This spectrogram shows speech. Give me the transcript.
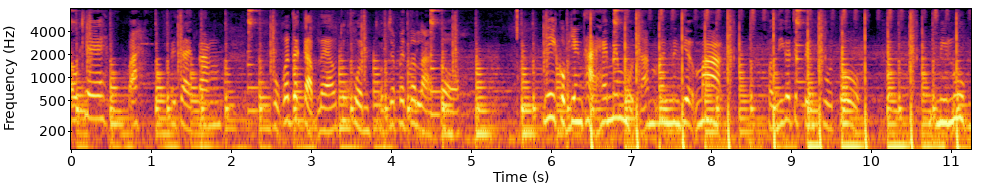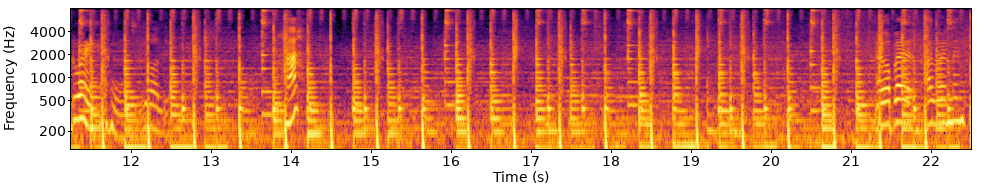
โอเคไปไปจ่ายตังค์ผมก็จะกลับแล้วทุกคนผมจะไปตลาดต่อ นี่กบยังถ่ายให้ไม่หมดนะ มันมันเยอะมากฝั่งนี้ก็จะเป็นโฟโต้มีรูปด้วยโอ้โหสุดยอดเลยฮะเอาไปเอาไป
